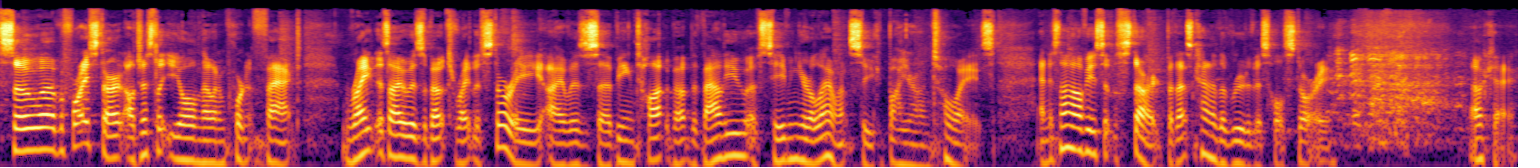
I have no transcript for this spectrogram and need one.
So, uh, before I start, I'll just let you all know an important fact. Right as I was about to write this story, I was uh, being taught about the value of saving your allowance so you could buy your own toys. And it's not obvious at the start, but that's kind of the root of this whole story. Okay.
